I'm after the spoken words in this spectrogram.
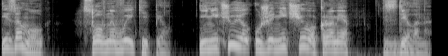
И замолк, словно выкипел, и не чуял уже ничего, кроме «сделано»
